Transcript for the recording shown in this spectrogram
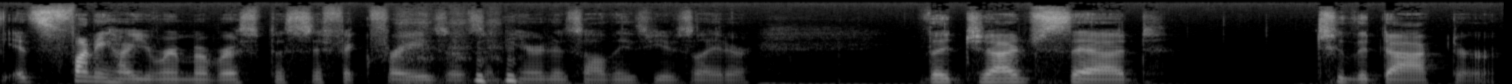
it's funny how you remember specific phrases, and here it is all these years later. The judge said to the doctor,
